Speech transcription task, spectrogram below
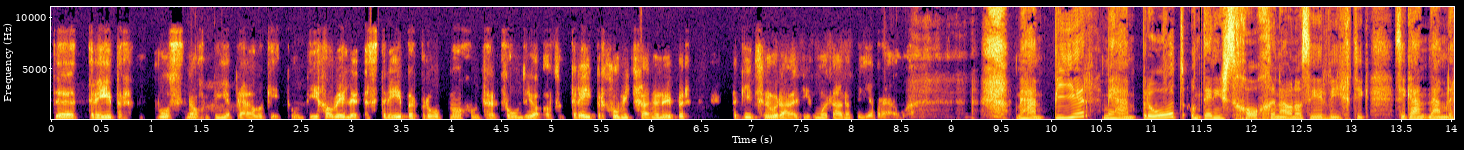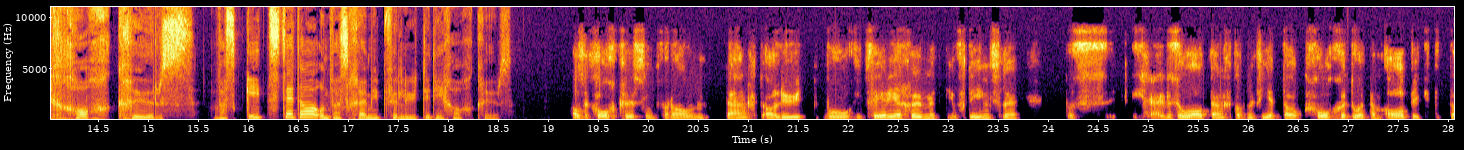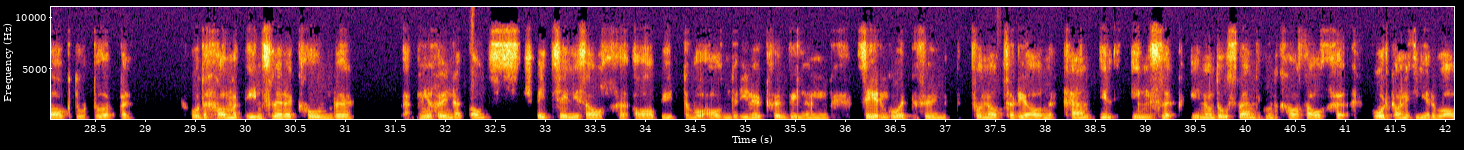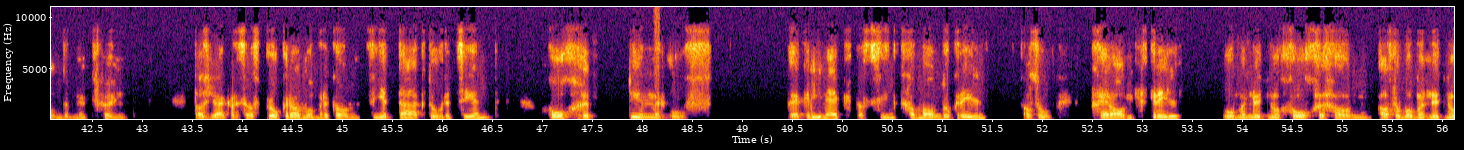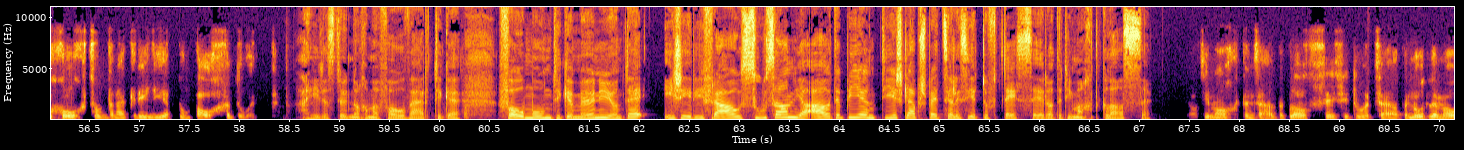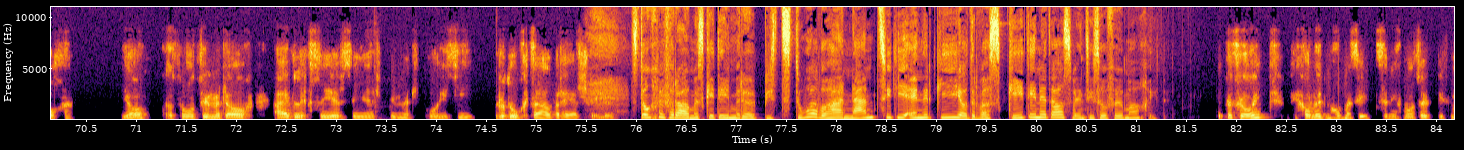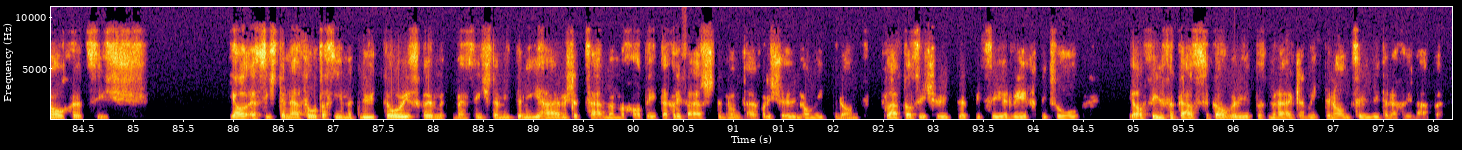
den Treber, wo es nach dem Bierbrauen gibt. Und ich wollte ein Treberbrot machen und habe gefunden, ja, also Treber komme ich keinen über, da gibt es nur eins, ich muss auch noch Bier brauen. Wir haben Bier, wir haben Brot und dann ist das Kochen auch noch sehr wichtig. Sie geben nämlich Kochkurs. Was gibt es denn da und was kommen für Leute in die Kochkurs? Also Kochkurs sind vor allem gedacht an Leute, die in die Ferien kommen, auf die Inseln. Das ist eigentlich so angedacht, dass man vier Tage kochen tut, am Abend, den Tag tut man oder kann man die Inseln erkunden? Wir können auch ganz spezielle Sachen anbieten, die andere nicht können, weil ein sehr guter Freund von Nazarianer kennt die Insel in- und auswendig und kann Sachen organisieren, die andere nicht können. Das ist eigentlich so ein Programm, das wir vier Tage durchziehen. Kochen tun wir auf den Grineck, das sind Kommandogrill, also Keramikgrill, wo man nicht nur kochen kann, also wo man nicht nur kocht, sondern auch grilliert und backen tut. Hey, das tut nach einem vollwertigen, vollmundigen Menü. Und dann ist ihre Frau Susanne ja auch dabei und die ist, glaube ich, spezialisiert auf Dessert, oder? Die macht Glasse. Ja, sie macht dann selber Glasse, sie tut selber Nudeln machen. Ja, so sind wir da eigentlich sehr, sehr, wie wir unsere Produkte selber herstellen. Es denke mir vor allem, es gibt immer etwas zu tun. Woher nennt sie die Energie oder was gibt ihnen das, wenn sie so viel machen? Ich bin Freude. Ich kann nicht nur sitzen, ich muss etwas machen. Es ist ja, es ist dann auch so, dass immer die Leute zu uns kommen, man ist dann mit den Einheimischen zusammen, man kann dort ein bisschen festen und ein bisschen schön haben miteinander. Ich glaube, das ist heute etwas sehr wichtig, so, ja, viel vergessen gegangen wird, dass wir eigentlich miteinander wieder ein bisschen leben.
